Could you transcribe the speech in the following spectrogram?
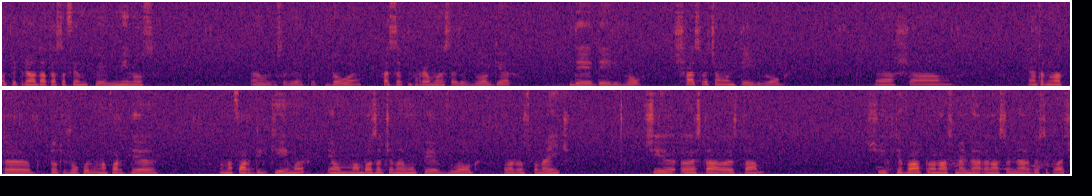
Ok, prima dată să fim pe minus, um, să vedem cât două, hai să cumpărăm asta de vlogger, de daily vlog. Și hai să facem un daily vlog, așa, am terminat uh, tot jocul, în afară de în afară de gamer, eu m-am bazat cel mai mult pe vlog, am ajuns până aici. Și ăsta, ăsta, și câteva până n-a să mai meargă, să meargă să faci,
